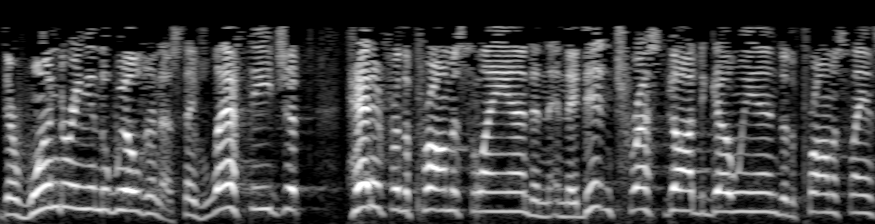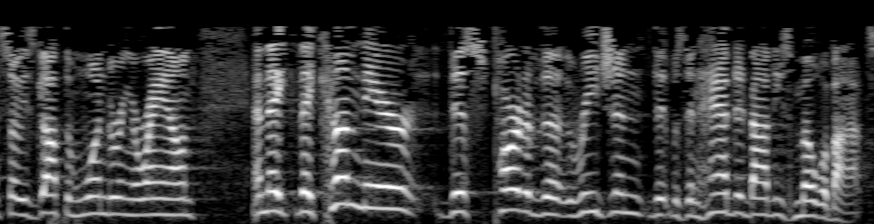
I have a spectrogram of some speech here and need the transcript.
they're wandering in the wilderness. They've left Egypt, headed for the promised land, and, and they didn't trust God to go into the promised land, so He's got them wandering around. And they, they come near this part of the region that was inhabited by these Moabites.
